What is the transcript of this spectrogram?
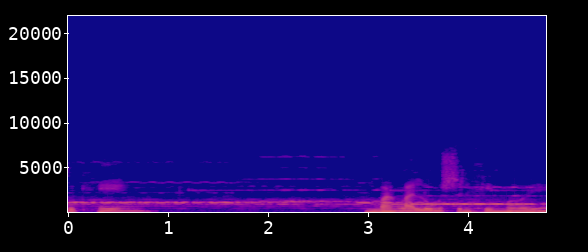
xuất hiện, mang lại luồng sinh khí mới.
